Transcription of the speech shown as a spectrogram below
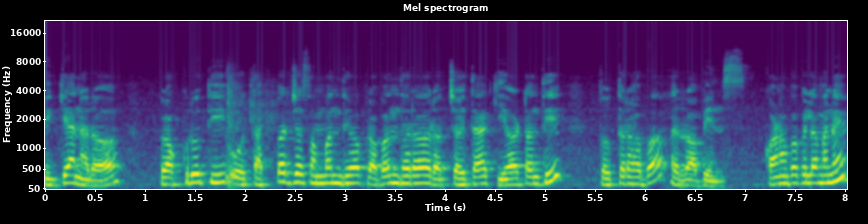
विज्ञान प्रकृति और तात्पर्य संबंधी प्रबंधर रचयिता किए अटंती तो उत्तर हम रबिन्स कौन हम पे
